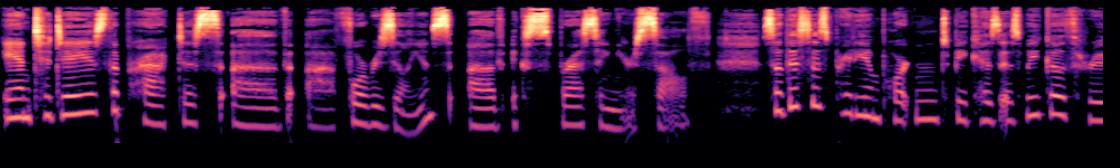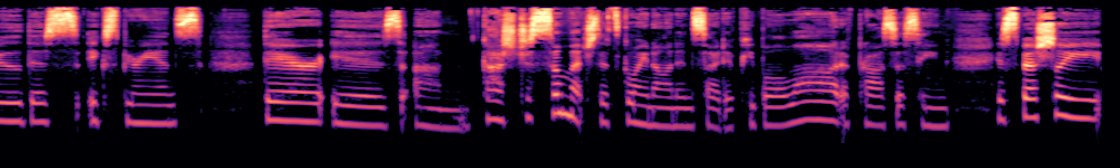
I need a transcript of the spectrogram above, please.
And today is the practice of, uh, for resilience, of expressing yourself. So, this is pretty important because as we go through this experience, there is, um, gosh, just so much that's going on inside of people, a lot of processing, especially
